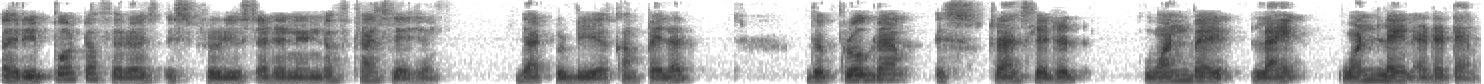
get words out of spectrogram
a report of errors is produced at an end of translation. That would be a compiler. The program is translated one by line one line at a time.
